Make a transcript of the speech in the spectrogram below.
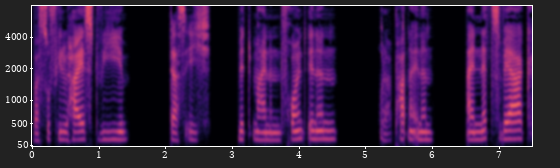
was so viel heißt wie, dass ich mit meinen Freundinnen oder Partnerinnen ein Netzwerk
